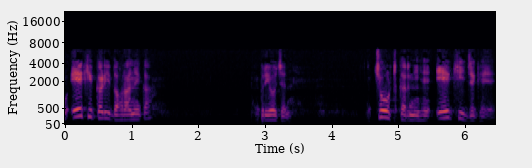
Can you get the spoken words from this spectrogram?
वो एक ही कड़ी दोहराने का प्रयोजन है। चोट करनी है एक ही जगह।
